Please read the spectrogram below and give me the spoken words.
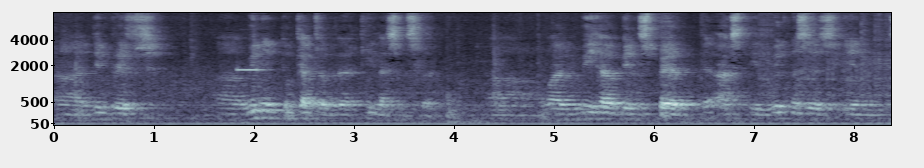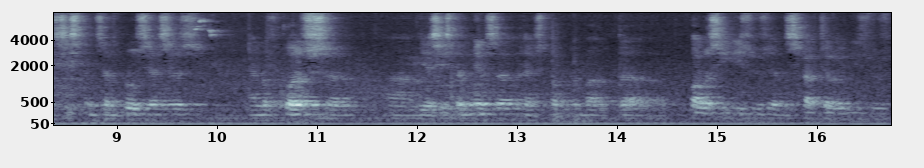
uh, debriefs. Uh, we need to capture the key lessons learned. Uh, while we have been spared, there are still weaknesses in systems and processes, and of course, uh, uh, the assistant minister has talked about policy issues and structural issues.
